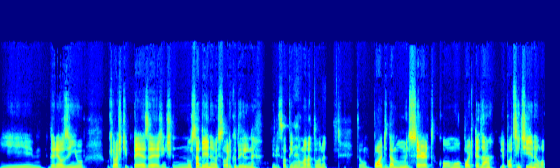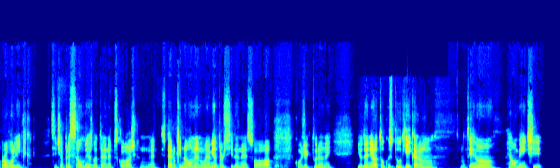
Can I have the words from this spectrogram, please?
E Danielzinho, o que eu acho que pesa é a gente não saber, né? O histórico dele, né? Ele só tem É. uma maratona. Então pode dar muito certo, como pode pesar. Ele pode sentir, né? Uma prova olímpica. Sentir a pressão mesmo, até, né? Psicológica, né? Espero que não, né? Não é a minha torcida, né? Só conjecturando aí. E o Daniel, tô com o Stu aqui, cara. Não, não tenho realmente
